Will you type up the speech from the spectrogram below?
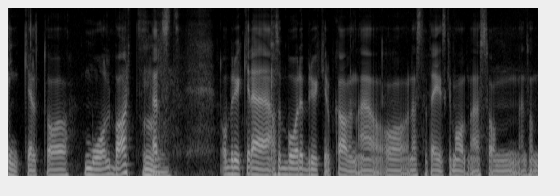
enkelt og målbart, Mm. Og det, altså både brukeroppgavene og de strategiske målene som en sånn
